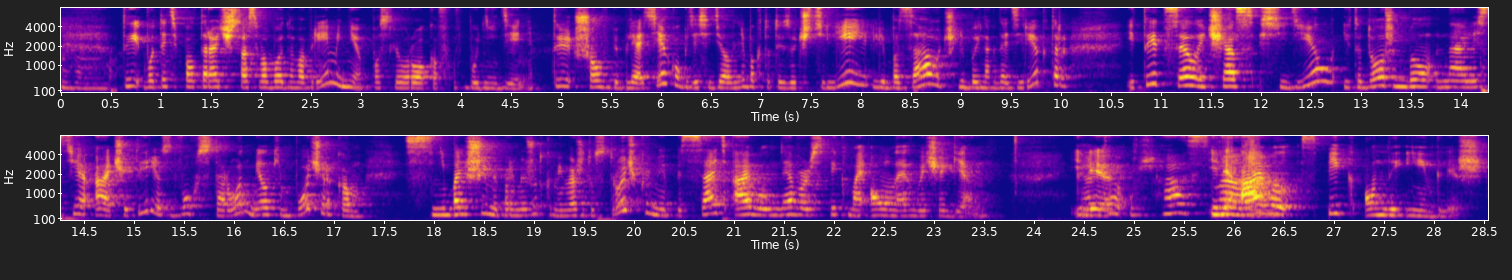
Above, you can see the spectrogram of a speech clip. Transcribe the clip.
Мгм. ты вот эти полтора часа свободного времени после уроков в будний день, ты шел в библиотеку, где сидел либо кто-то из учителей, либо зауч, либо иногда директор, и ты целый час сидел, и ты должен был на листе А4 с двух сторон мелким почерком с небольшими промежутками между строчками писать I will never speak my own language again. Или Это ужасно. или I will speak only English.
